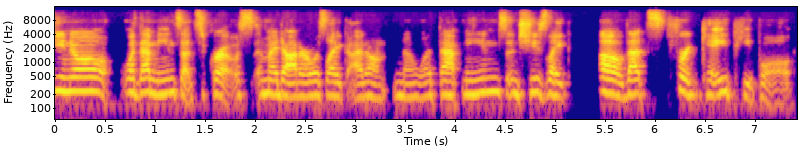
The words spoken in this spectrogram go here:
do you know what that means? That's gross. And my daughter was like, I don't know what that means. And she's like, oh, that's for gay people.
